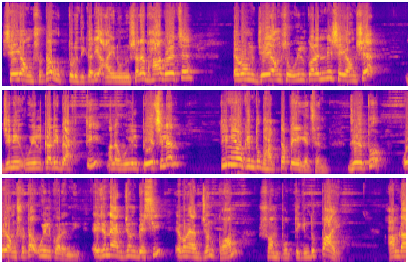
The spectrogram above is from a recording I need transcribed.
সেই অংশটা উত্তরাধিকারী আইন অনুসারে ভাগ হয়েছে এবং যে অংশ উইল করেননি, সেই অংশে যিনি উইলকারী ব্যক্তি মানে উইল পেয়েছিলেন, তিনিও কিন্তু ভাগটা পেয়ে গেছেন। যেহেতু ওই অংশটা উইল করেননি। এই জন্য একজন বেশি এবং একজন কম সম্পত্তি কিন্তু পায়। আমরা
